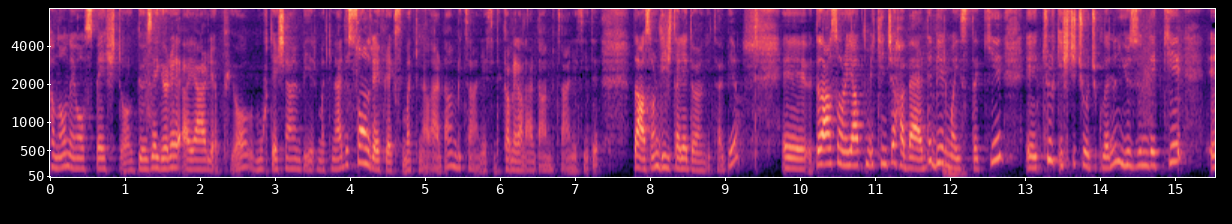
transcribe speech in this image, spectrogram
Canon EOS 5'ti o. Göze göre ayar yapıyor. Muhteşem bir makineydi. Son refleks makinelerden bir tanesiydi. Kameralardan bir tanesiydi. Daha sonra dijitale döndü tabii. Ee, daha sonra yaptığım ikinci haberde 1 Mayıs'taki e, Türk işçi çocuklarının yüzündeki e,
